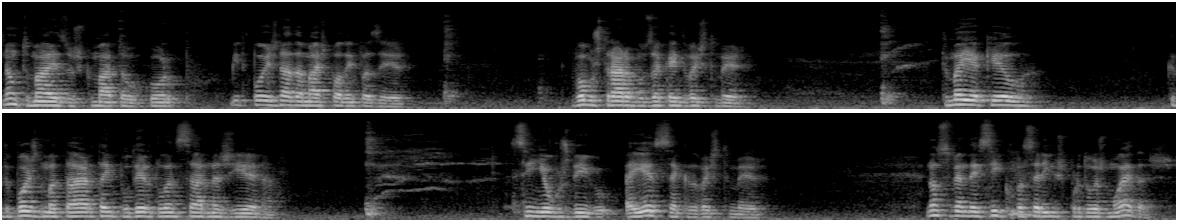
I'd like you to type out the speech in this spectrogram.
não temais os que matam o corpo e depois nada mais podem fazer. Vou mostrar-vos a quem deveis temer. Temei aquele que depois de matar tem poder de lançar na hiena. Sim, eu vos digo, a esse é que deveis temer. Não se vendem cinco passarinhos por duas moedas?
